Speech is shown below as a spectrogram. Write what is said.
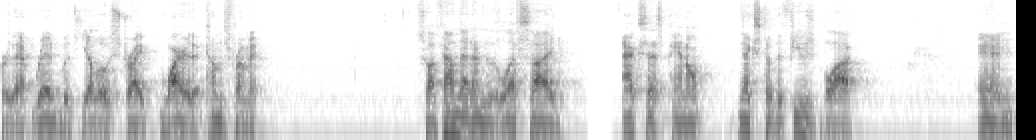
or that red with yellow stripe wire that comes from it. So I found that under the left side access panel next to the fuse block. And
